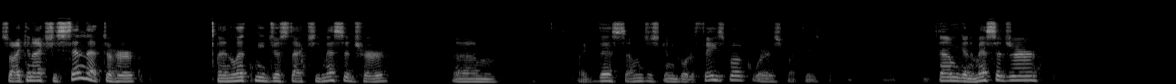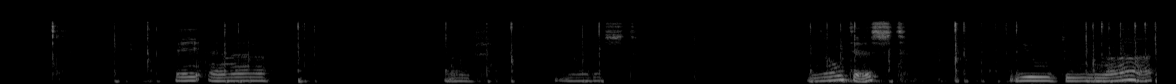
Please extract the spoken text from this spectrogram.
So I can actually send that to her and let me just actually message her um like this. I'm just going to go to Facebook. Where's my Facebook I'm going to message her hey Anna. I've noticed. Noticed you do not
